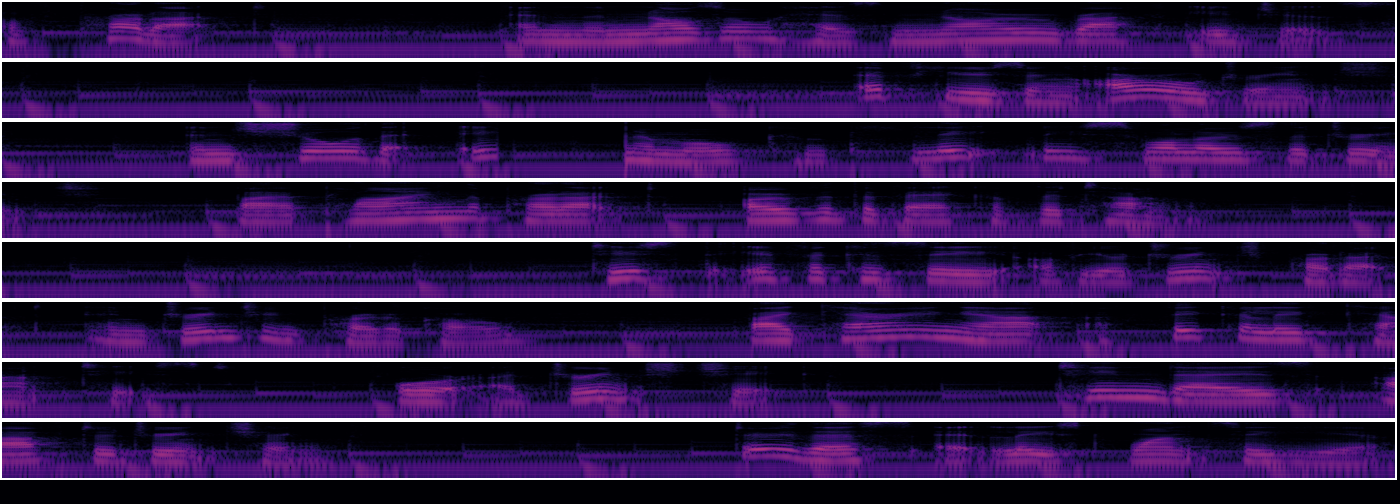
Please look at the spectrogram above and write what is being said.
of product and the nozzle has no rough edges. If using oral drench, ensure that each animal completely swallows the drench by applying the product over the back of the tongue. Test the efficacy of your drench product and drenching protocol by carrying out a fecal egg count test or a drench check 10 days after drenching. Do this at least once a year.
